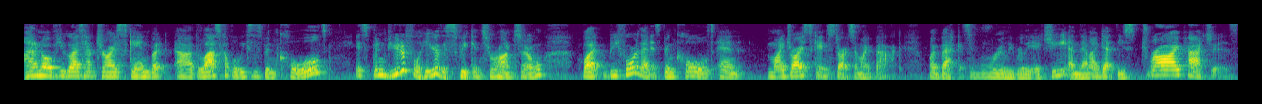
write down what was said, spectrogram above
I don't know if you guys have dry skin, but uh, the last couple of weeks has been cold. It's been beautiful here this week in Toronto, but before then it's been cold and my dry skin starts in my back. my back gets really, really itchy. And then I get these dry patches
